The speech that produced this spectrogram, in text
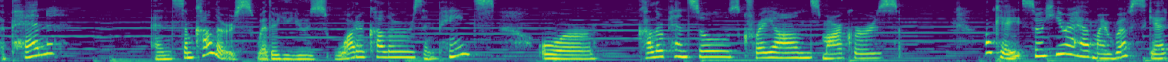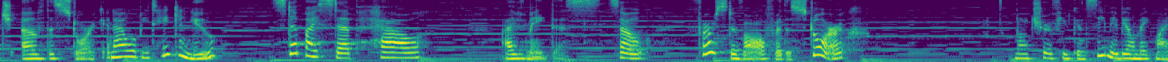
a pen, and some colors, whether you use watercolors and paints or color pencils, crayons, markers. Okay, so here I have my rough sketch of the stork and I will be taking you step by step how I've made this. So first of all, for the stork, I'm not sure if you can see, maybe I'll make my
